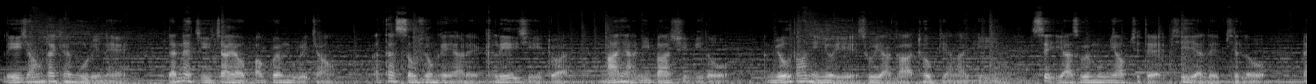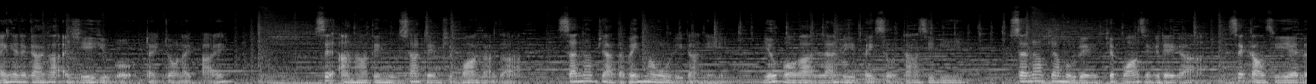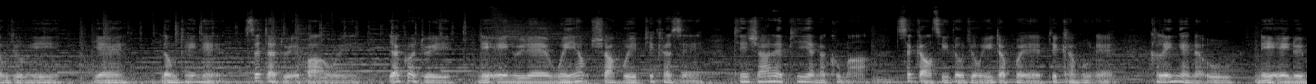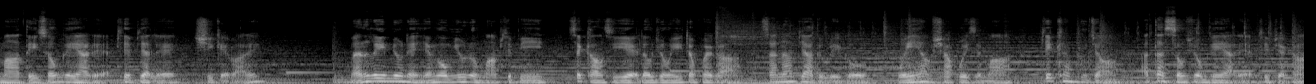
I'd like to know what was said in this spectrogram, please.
လေကြောင်းတိုက်ခတ်မှုတွေနဲ့လက်နက်ကြီးကြားရောက်ပောက်ကွဲမှုတွေကြောင့် အသက်ဆုံးရှုံးခဲ့ရတဲ့ကလေးအရေအတွက်900နီးပါးရှိပြီးတော့အမျိုးသားညီညွတ်ရေးအစိုးရကထုတ်ပြန်လိုက်ပြီးစစ်ရာဇဝတ်မှုများဖြစ်တဲ့ဖြစ်ရလေဖြစ်လို့နိုင်ငံတကာကအရေးယူဖို့တိုက်တွန်းလိုက်ပါတယ်။စစ်အာဏာသိမ်းမှုစတင်ဖြစ်ပွားကစားဆန္ဒပြတပိတ်မှောက်မှုတွေကနေမြို့ပေါ်ကလမ်းတွေပိတ်ဆို့တားဆီးပြီးဆန္ဒပြမှုတွေဖြစ်ပွားစဉ်ကတည်းကစစ်ကောင်စီရဲ့လုံခြုံရေးရဲလုံထိန်းတဲ့စစ်တပ်တွေအပါအဝင် ရက်ွက်တွေနေအိမ်တွေထဲဝင်ရောက်ရှာဖွေပစ်ခတ်စဉ် ထင်ရှားတဲ့ဖြစ်ရပ်နှစ်ခုမှာစစ်ကောင်စီလုံခြုံရေးတပ်ဖွဲ့ရဲ့ပစ်ခတ်မှုနဲ့ကလေးငယ်နှစ်ဦးနေအိမ်တွေမှာတိတ်ဆုံးခဲ့ရတဲ့အဖြစ်အပျက်လည်းရှိခဲ့ပါတယ်။မန္တလေးမြို့နဲ့ရန်ကုန်မြို့တို့မှာဖြစ်ပြီးစစ်ကောင်စီရဲ့လုံခြုံရေးတပ်ဖွဲ့ကစန္ဒပြသူတွေကိုဝင်ရောက်ရှာဖွေစဉ်မှာပြစ်ခတ်မှုကြောင့်အသက်ဆုံးရှုံးခဲ့ရတဲ့အဖြစ်အပျက်က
